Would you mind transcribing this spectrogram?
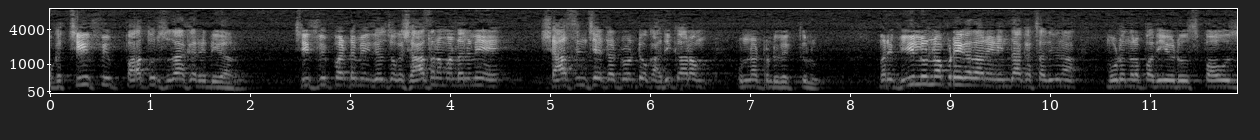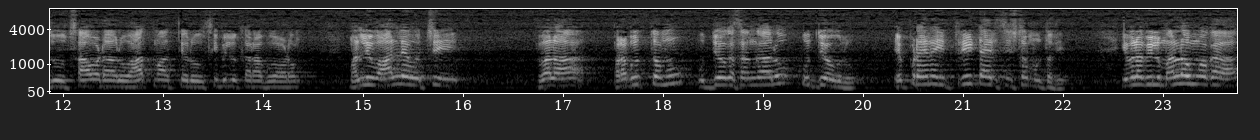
ఒక చీఫ్ విప్ పాతూరు సుధాకర్ రెడ్డి గారు. చీఫ్ విప్ అంటే మీకు తెలుసు ఒక శాసన మండలిని శాసించేటటువంటి ఒక అధికారం ఉన్నటువంటి వ్యక్తులు. మరి వీళ్ళున్నప్పుడే కదా నేను ఇందాక చదివిన మూడు వందల పదిహేడు స్పౌజు చావడాలు ఆత్మహత్యలు సిబిల్ ఖరాబ్ కావడం. మళ్ళీ వాళ్ళే వచ్చి ఇవాళ ప్రభుత్వము ఉద్యోగ సంఘాలు ఉద్యోగులు. ఎప్పుడైనా ఈ త్రీ టైర్ సిస్టమ్ ఉంటుంది. ఇవాళ వీళ్ళు మళ్ళీ ఇంకొక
